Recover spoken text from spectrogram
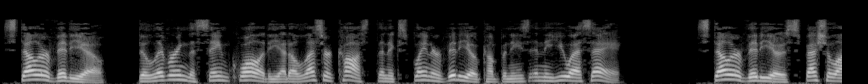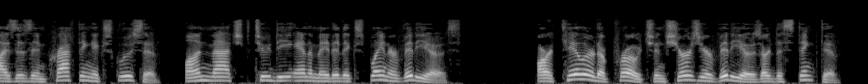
Stellar Video, delivering the same quality at a lesser cost than explainer video companies in the USA. Stellar Videos specializes in crafting exclusive, unmatched 2D animated explainer videos. Our tailored approach ensures your videos are distinctive,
